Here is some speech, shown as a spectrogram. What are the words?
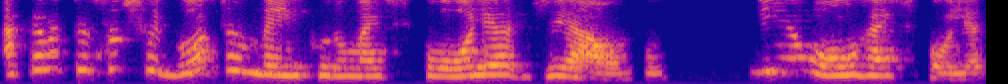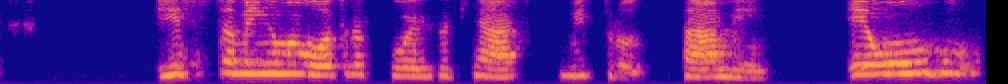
aquela pessoa chegou também por uma escolha de algo. E eu honro a escolha. Isso também é uma outra coisa que a arte me trouxe, sabe? Eu honro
